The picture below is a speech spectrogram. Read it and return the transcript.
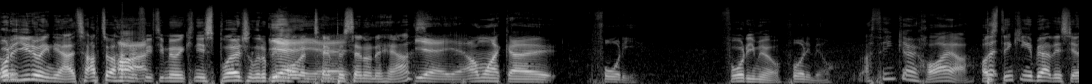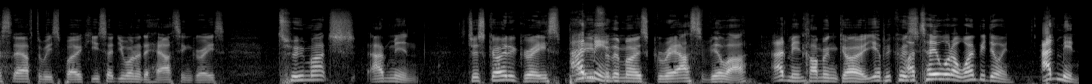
what are you doing now? It's up to 150 million. Can you splurge a little bit Yeah, more than yeah. 10 percent on a house? Yeah, yeah. I might go 40, 40 mil. 40 mil. I think go higher. I was thinking about this yesterday after we spoke. You said you wanted a house in Greece. Too much admin. Just go to Greece, pay Admin? for the most grouse villa, Admin. come and go. Yeah, because I'll tell you what I won't be doing. Admin.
